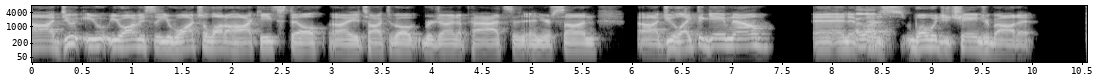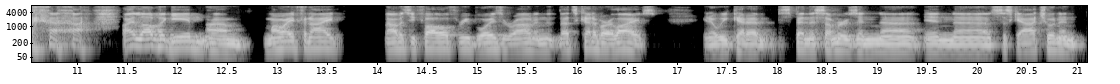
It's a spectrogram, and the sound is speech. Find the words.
Uh, do you you obviously you watch a lot of hockey still? Uh, you talked about Regina Pats and, and your son. Uh, do you like the game now? And, and if there's, what would you change about it? I love the game. Um, my wife and I obviously follow three boys around, and that's kind of our lives. You know, we kind of spend the summers in uh, in uh, Saskatchewan, and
